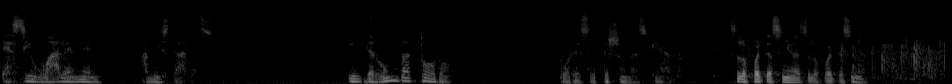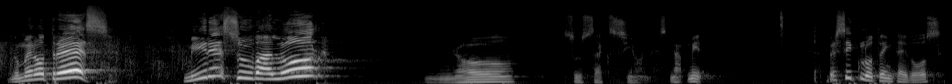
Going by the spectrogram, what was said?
Es igual en el amistades. Interrumpa todo por esas personas que ama. Se lo fuerte, Señor, se lo fuerte, Señor. Número tres, mire su valor no sus acciones. mira, versículo 32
